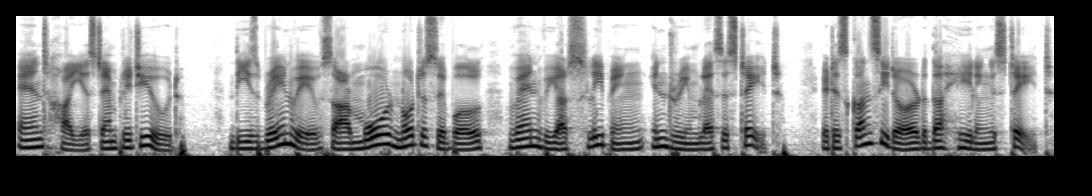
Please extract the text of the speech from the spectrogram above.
and highest amplitude. These brainwaves are more noticeable when we are sleeping in dreamless state. It is considered the healing state.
